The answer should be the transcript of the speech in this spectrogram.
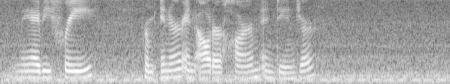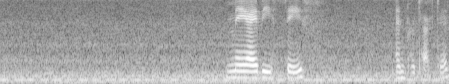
So may I be free from inner and outer harm and danger. May I be safe and protected.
